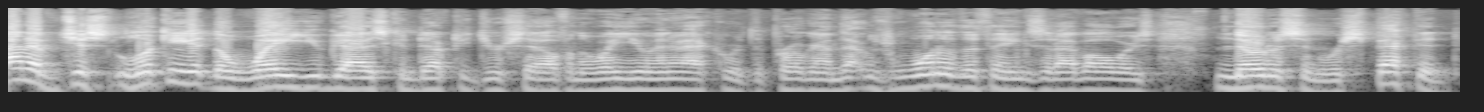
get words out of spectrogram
kind of just looking at the way you guys conducted yourself and the way you interacted with the program, that was one of the things that I've always noticed and respected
